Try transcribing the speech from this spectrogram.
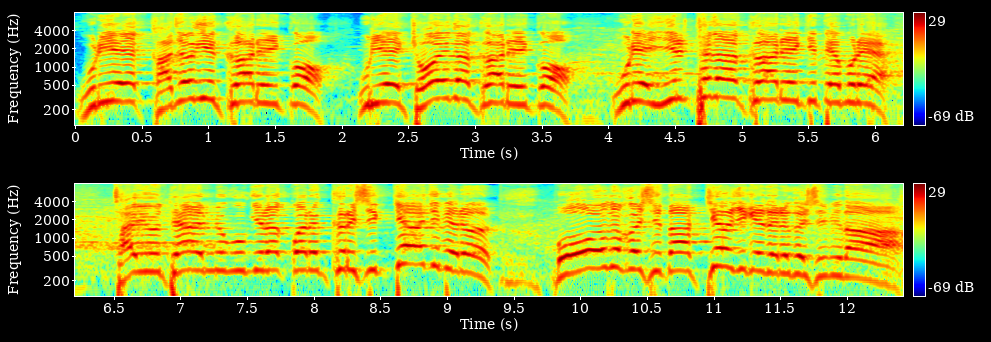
우리의 가정이 그 아래 있고 우리의 교회가 그 아래 있고 우리의 일터가 그 아래 있기 때문에 자유 대한민국이라고 하는 그릇이 깨어지면은 모든 것이 다 깨어지게 되는 것입니다.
